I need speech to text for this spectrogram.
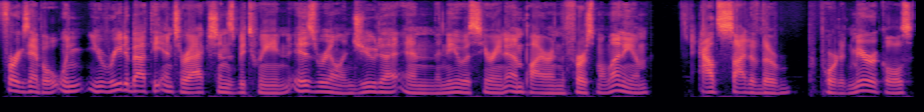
For example, when you read about the interactions between Israel and Judah and the Neo Assyrian Empire in the first millennium, outside of the purported miracles,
